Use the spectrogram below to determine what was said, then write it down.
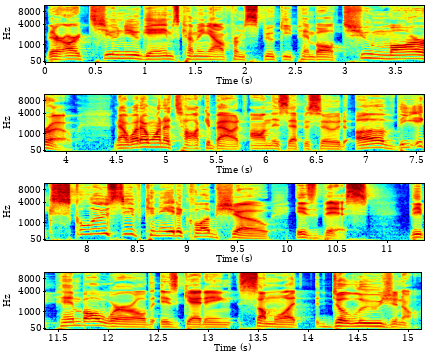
There are two new games coming out from Spooky Pinball tomorrow. Now, what I want to talk about on this episode of the exclusive Kaneda Club show is this the pinball world is getting somewhat delusional.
